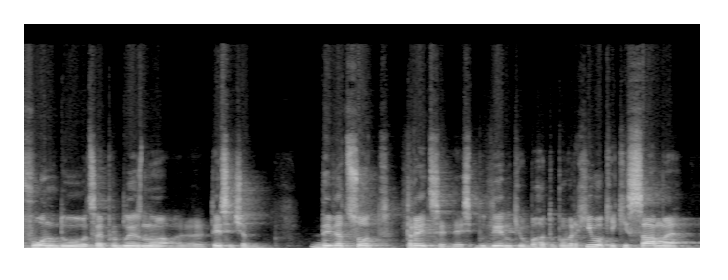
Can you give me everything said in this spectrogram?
фонду це приблизно е, 1930 десь будинків багатоповерхівок, які саме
